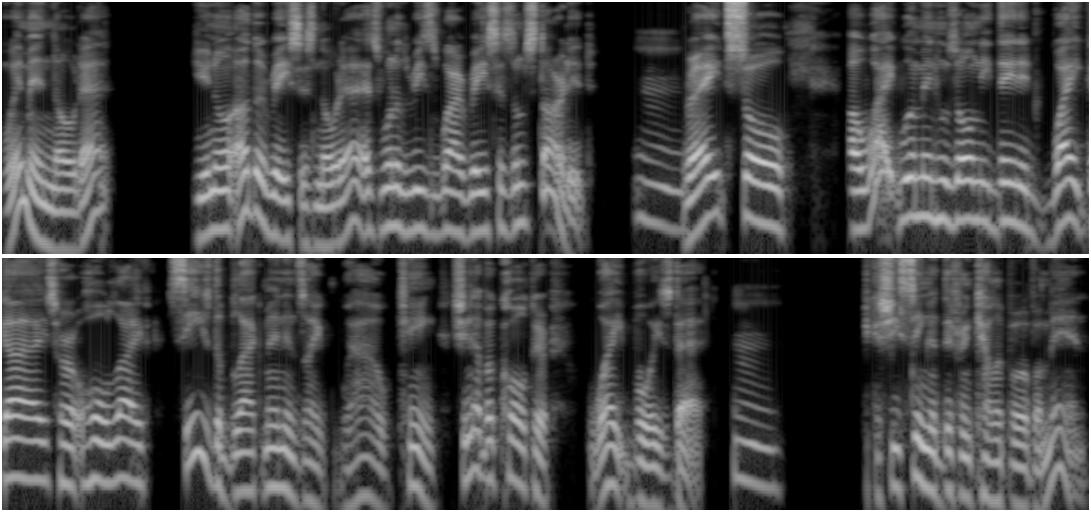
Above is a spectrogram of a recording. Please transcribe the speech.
Women know that. You know, other races know that. It's one of the reasons why racism started Mm. right? So a white woman who's only dated white guys her whole life sees the black man and is like, wow, king. She never called her white boys that Mm. Because she's seeing a different caliber of a man.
